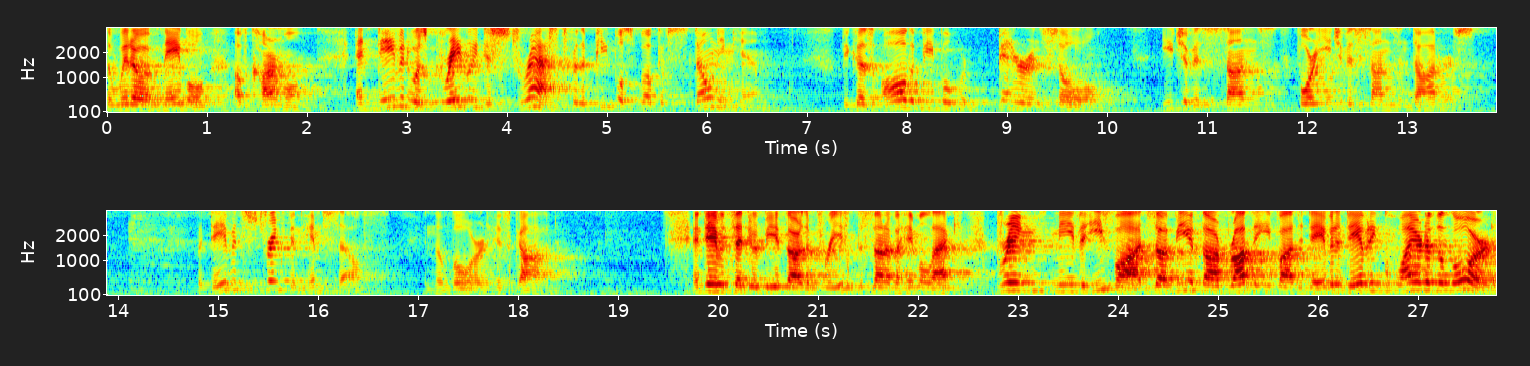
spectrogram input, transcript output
the widow of Nabal of Carmel. And David was greatly distressed, for the people spoke of stoning him, because all the people were bitter in soul, each of his sons, for each of his sons and daughters. But David strengthened himself in the Lord his God. And David said to Abiathar the priest, the son of Ahimelech, Bring me the ephod. So Abiathar brought the ephod to David, and David inquired of the Lord,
